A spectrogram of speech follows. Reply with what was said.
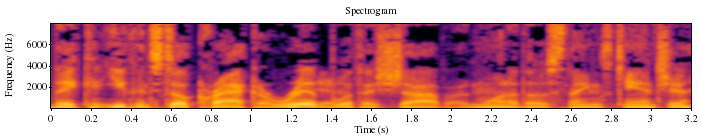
they can you can still crack a rib Yeah. with a shot in one of those things, can't you?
